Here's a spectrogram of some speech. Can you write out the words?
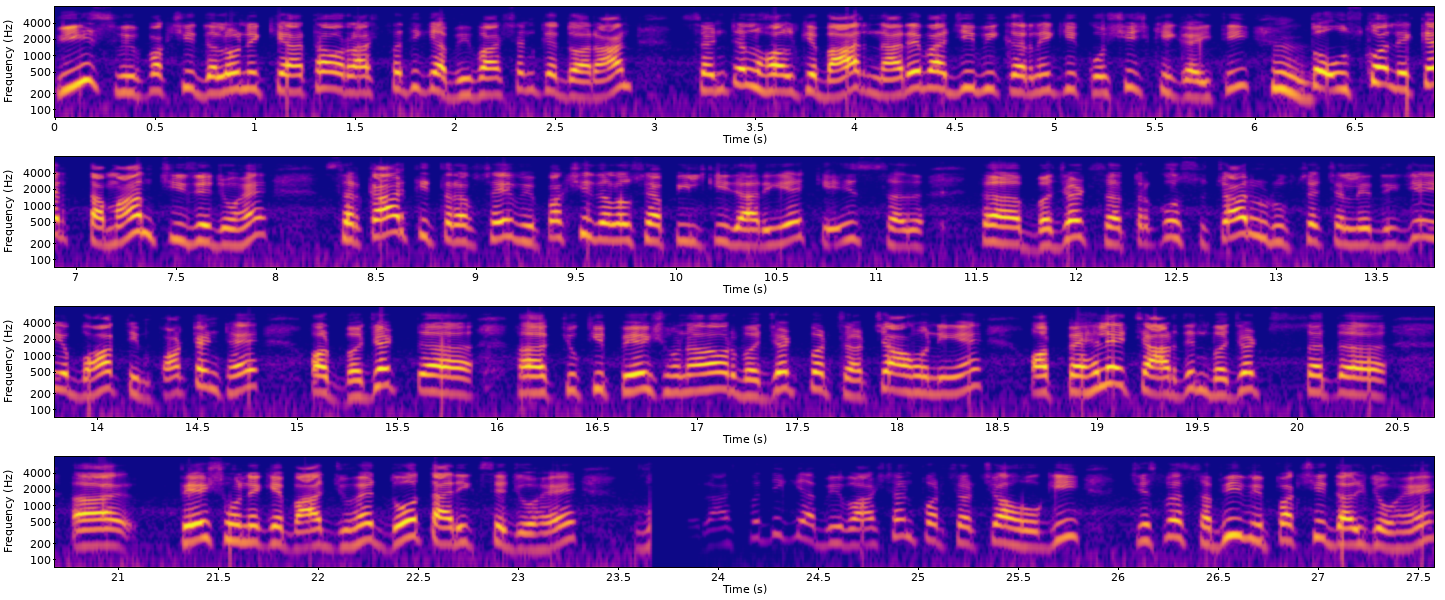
बीस विपक्षी दलों ने किया था और राष्ट्रपति के अभिभाषण के दौरान सेंट्रल हॉल के बाहर नारेबाजी भी करने की कोशिश की गई थी। हम्म। तो उसको लेकर तमाम चीज़ें जो हैं सरकार की तरफ़ से विपक्षी दलों से अपील की जा रही है कि इस बजट सत्र को सुचारू रूप से चलने दीजिए। ये बहुत इंपॉर्टेंट है और बजट क्योंकि पेश होना है और बजट पर चर्चा होनी है। और पहले चार दिन बजट पेश होने के बाद जो है, दो तारीख से जो है राष्ट्रपति के अभिभाषण पर चर्चा होगी, जिसमें सभी विपक्षी दल जो हैं,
